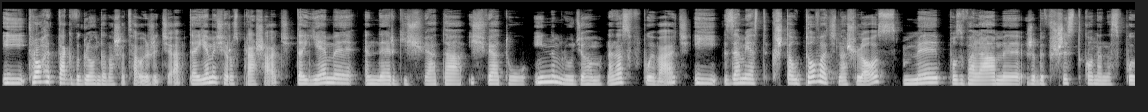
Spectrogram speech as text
I trochę tak wygląda nasze całe życie. Dajemy się rozpraszać, dajemy energii świata i światu, innym ludziom na nas wpływać i zamiast kształtować nasz los, my pozwalamy, żeby wszystko na nas wpływało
